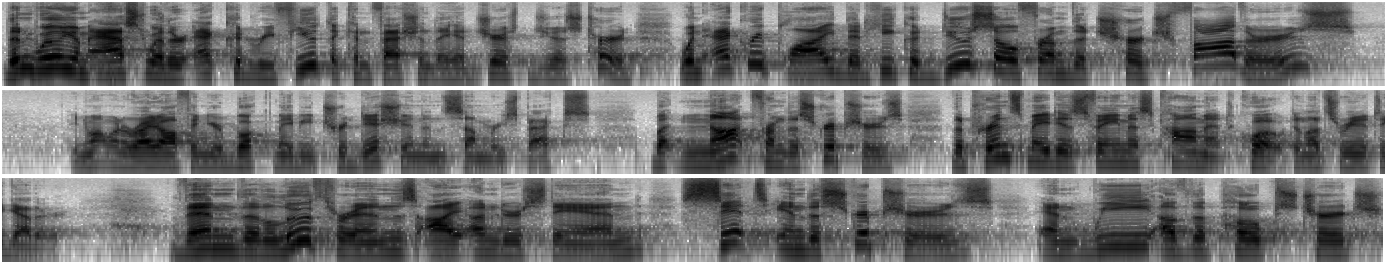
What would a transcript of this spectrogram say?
Then William asked whether Eck could refute the confession they had just, just heard. When Eck replied that he could do so from the church fathers, you might want to write off in your book maybe tradition in some respects, but not from the scriptures, the prince made his famous comment, quote, and let's read it together. Then the Lutherans, I understand, sit in the scriptures, and we of the Pope's church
